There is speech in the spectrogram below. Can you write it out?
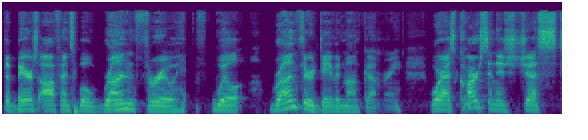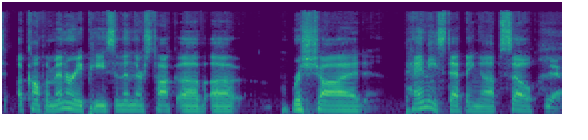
The Bears offense will run through will run through David Montgomery, whereas. Carson is just a complementary piece. And then there's talk of uh, Rashaad Penny stepping up. So yeah.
